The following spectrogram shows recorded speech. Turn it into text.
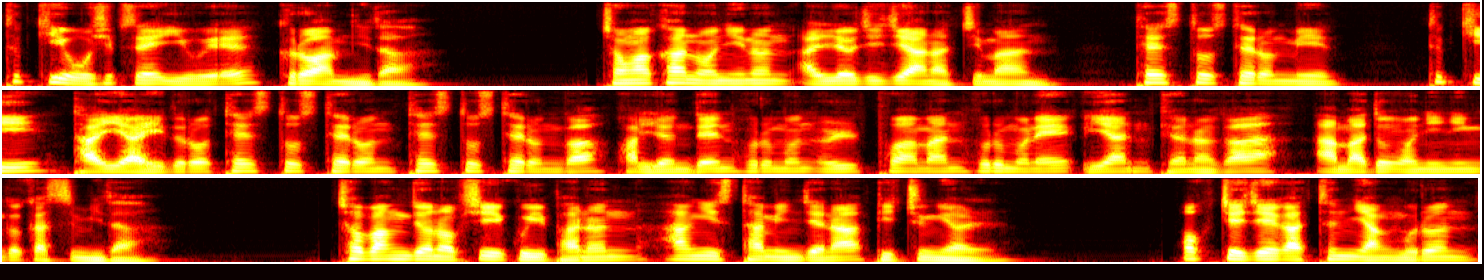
특히 50세 이후에 그러합니다. 정확한 원인은 알려지지 않았지만 테스토스테론 및 특히 다이아이드로 테스토스테론, 테스토스테론과 관련된 호르몬을 포함한 호르몬에 의한 변화가 아마도 원인인 것 같습니다. 처방전 없이 구입하는 항히스타민제나 비충혈, 억제제 같은 약물은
